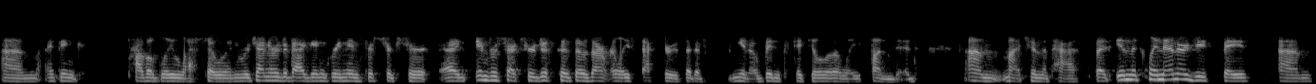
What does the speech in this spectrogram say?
Um, I think probably less so in regenerative ag and green infrastructure, uh, infrastructure, just because those aren't really sectors that have, you know, been particularly funded um, much in the past. But in the clean energy space, um,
